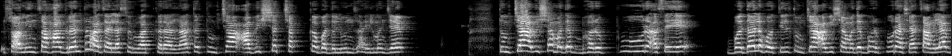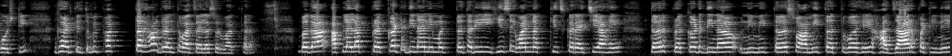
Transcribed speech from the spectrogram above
स्वामींचा हा ग्रंथ वाचायला सुरुवात कराल ना तर तुमच्या आयुष्य चक्क बदलून जाईल. म्हणजे तुमच्या आयुष्यामध्ये भरपूर असे बदल होतील तुमच्या आयुष्यामध्ये भरपूर अशा चांगल्या गोष्टी घडतील. तुम्ही फक्त हा ग्रंथ वाचायला सुरुवात करा. बघा आपल्याला प्रकट दिनानिमित्त तरी ही सेवा नक्कीच करायची आहे. तर प्रकट दिनानिमित्त स्वामी तत्व हे हजार पटीने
